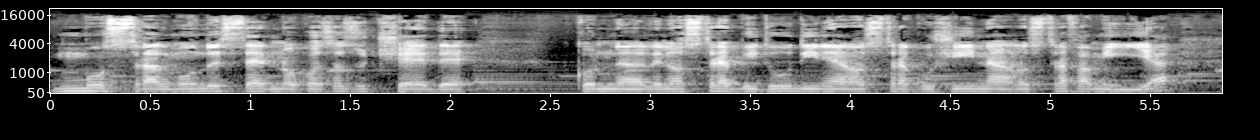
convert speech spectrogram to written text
mostra al mondo esterno cosa succede con le nostre abitudini, la nostra cucina, la nostra famiglia,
